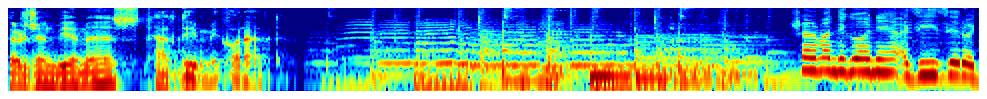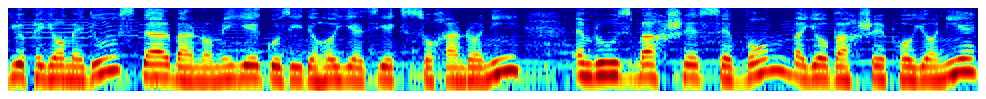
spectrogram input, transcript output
Persian BMS تقدیم می کند. شنوندگان عزیز رادیو پیام دوست در برنامه گزیده های از یک سخنرانی امروز بخش سوم و یا بخش پایانی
